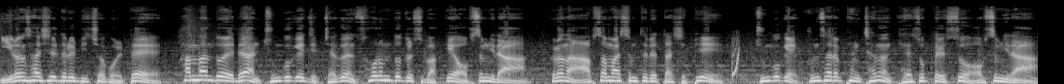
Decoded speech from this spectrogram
이런 사실들을 비춰볼 때 한반도에 대한 중국의 집착은 소름 돋을 수밖에 없습니다. 그러나 앞서 말씀드렸다시피 중국의 군사력 팽창은 계속될 수 없습니다.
